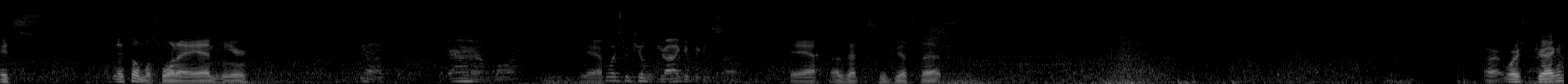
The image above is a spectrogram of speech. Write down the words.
It's it's almost 1 a.m. here. God damn, boy. Yeah, Once we kill the dragon, we can sell. yeah. I was about to suggest that. All right, where's the dragon?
